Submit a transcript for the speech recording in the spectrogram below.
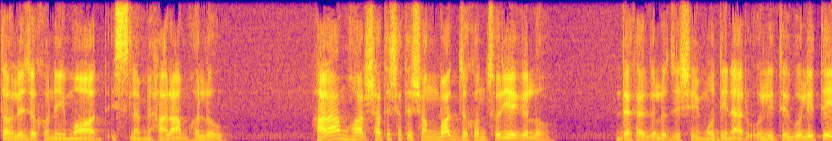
তাহলে যখন এই মদ ইসলামে হারাম হলো হারাম হওয়ার সাথে সাথে সংবাদ যখন ছড়িয়ে গেল, দেখা গেল যে সেই মদিনার অলিতে গলিতে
